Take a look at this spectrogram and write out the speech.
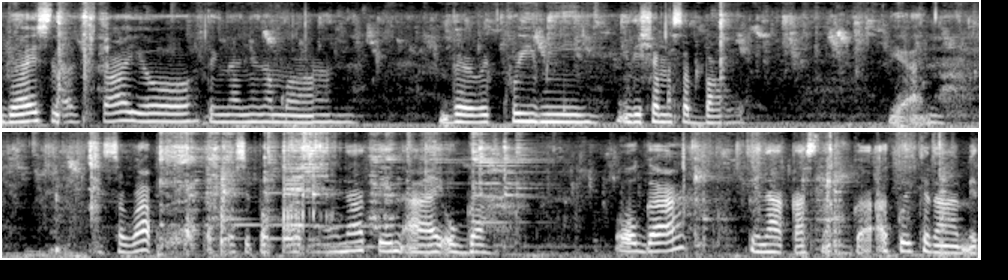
Guys, lunch tayo. Tingnan nyo naman. Very creamy. Hindi siya masabaw. Yan. Masarap. Tapos ipapalit natin ay uga. Uga. Pinakas na uga. Ako'y kanamit.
